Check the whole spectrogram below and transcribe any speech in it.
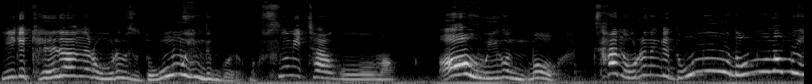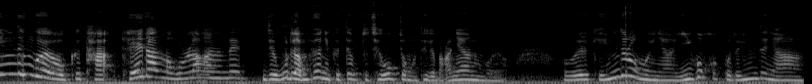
이게 계단으로 오르면서 너무 힘든 거예요. 막 숨이 차고 막 아우 이건 뭐 산 오르는 게 너무 너무 너무 힘든 거예요. 그 다 계단 막 올라가는데 이제 우리 남편이 그때부터 제 걱정을 되게 많이 하는 거예요. 어, 왜 이렇게 힘들어 보이냐? 이것 갖고도 힘드냐?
